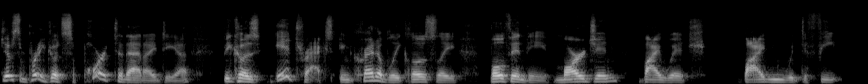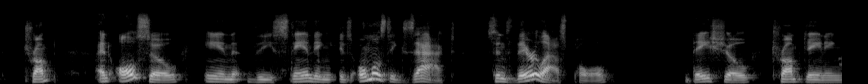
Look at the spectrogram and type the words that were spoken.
give some pretty good support to that idea because it tracks incredibly closely both in the margin by which Biden would defeat Trump and also in the standing. It's almost exact since their last poll. They show Trump gaining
